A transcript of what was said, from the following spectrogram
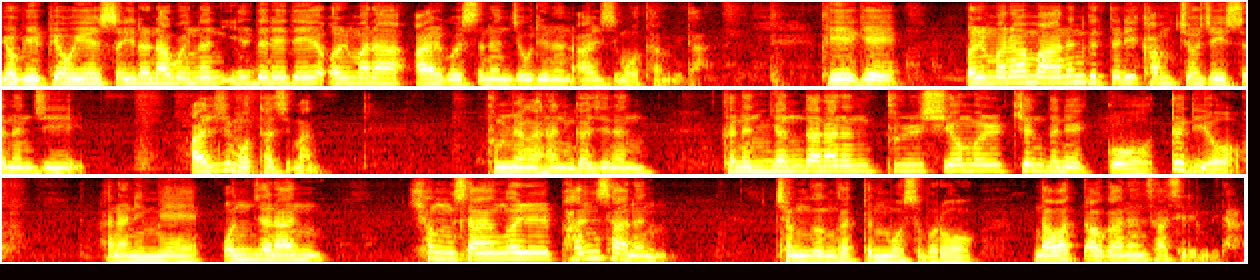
욥이 뼈위에서 일어나고 있는 일들에 대해 얼마나 알고 있었는지 우리는 알지 못합니다. 그에게 얼마나 많은 것들이 감춰져 있었는지 알지 못하지만 분명한 한 가지는 그는 연단하는 불시험을 견뎌냈고 드디어 하나님의 온전한 형상을 반사하는 정금 같은 모습으로 나왔다고 하는 사실입니다.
